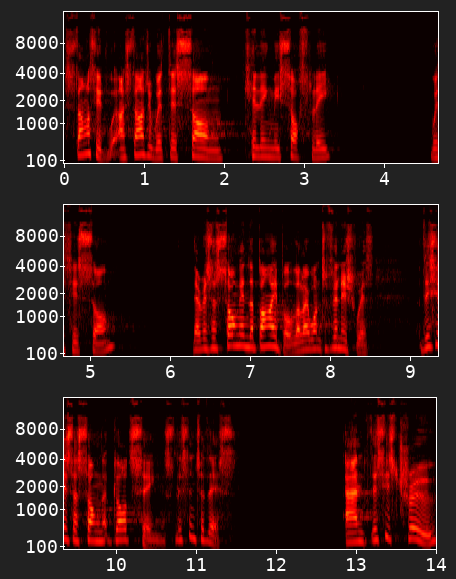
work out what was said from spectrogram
I started, I started with this song, Killing Me Softly, with his song. There is a song in the Bible that I want to finish with. This is a song that God sings. Listen to this. And this is true,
